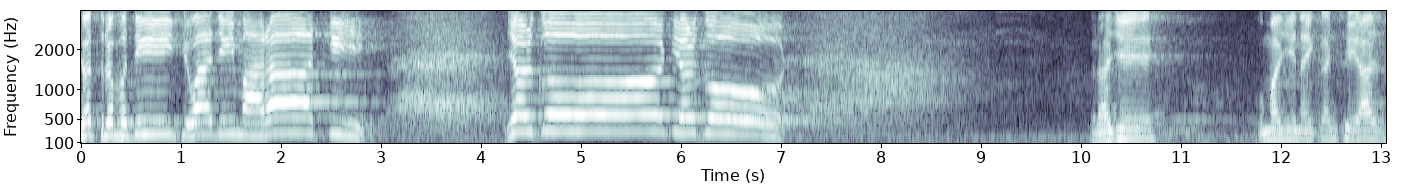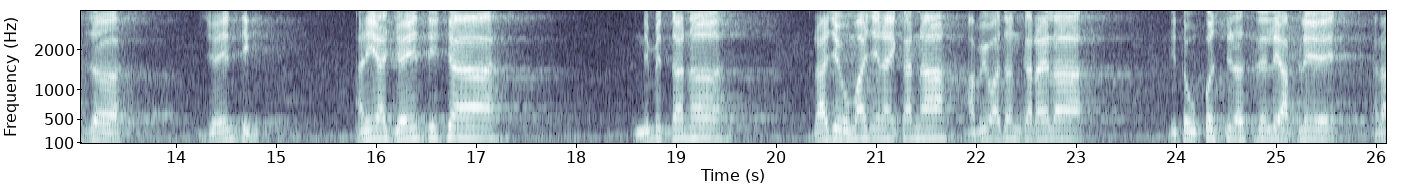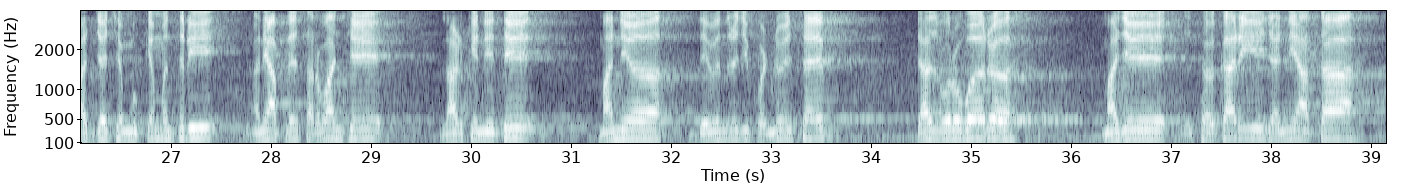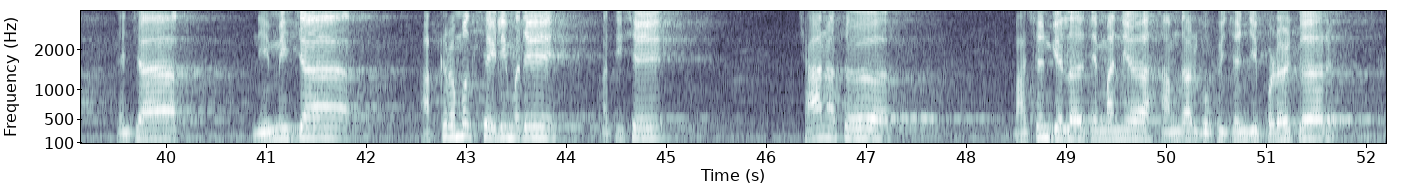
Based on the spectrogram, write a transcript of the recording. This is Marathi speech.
छत्रपती शिवाजी महाराज की। येळकोट येळकोट। राजे उमाजी नाईकांची आज जयंती. आणि या जयंतीच्या निमित्तानं राजे उमाजी नाईकांना अभिवादन करायला इथं उपस्थित असलेले आपले राज्याचे मुख्यमंत्री आणि आपले सर्वांचे लाडके नेते मान्य देवेंद्रजी फडणवीस साहेब त्याचबरोबर माझे सहकारी ज्यांनी आता त्यांच्या नेहमीच्या आक्रमक शैलीमध्ये अतिशय छान असं भाषण केलं ते मान्य आमदार गोपीचंदजी पडळकर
